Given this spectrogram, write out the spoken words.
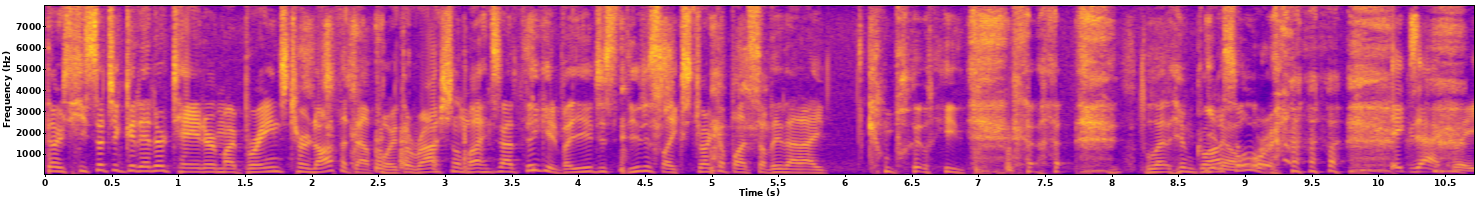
that he's such a good entertainer. My brain's turned off at that point. The rational mind's not thinking. But you just you just like struck up on something that I completely let him gloss you know, over. Or, exactly,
